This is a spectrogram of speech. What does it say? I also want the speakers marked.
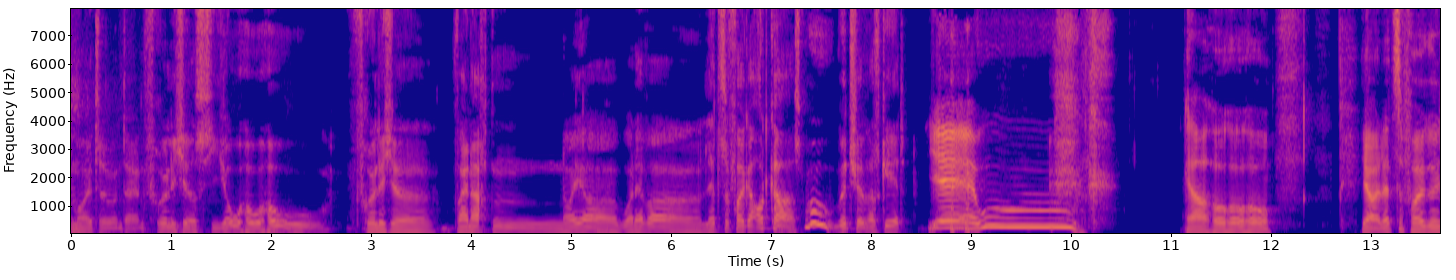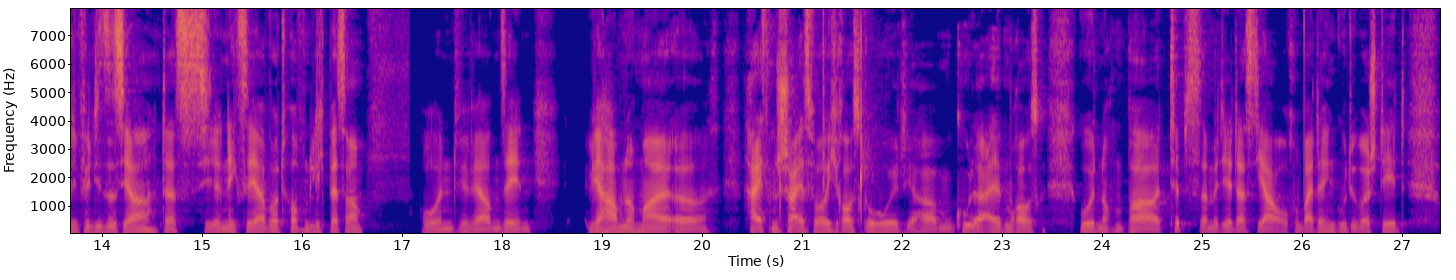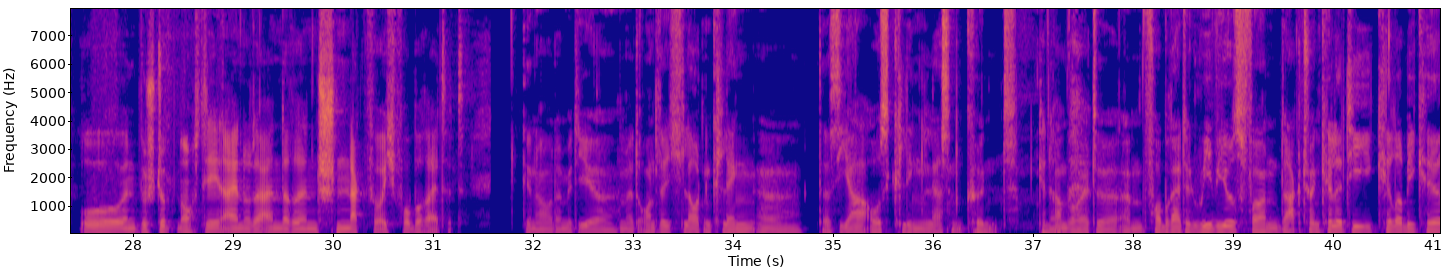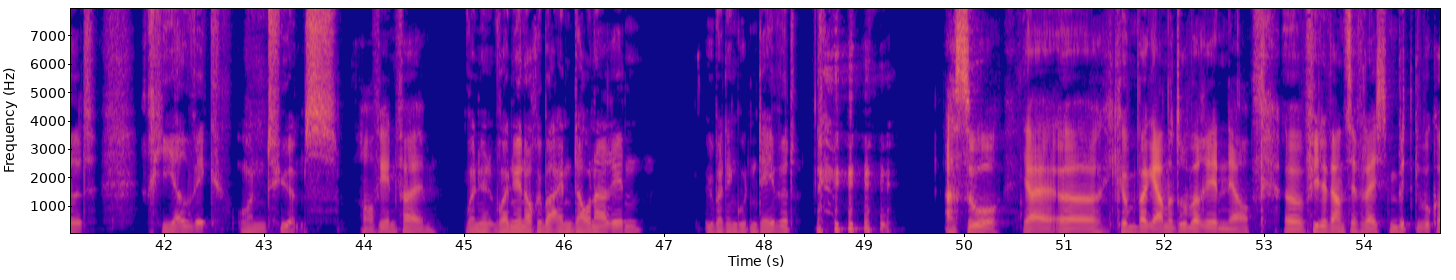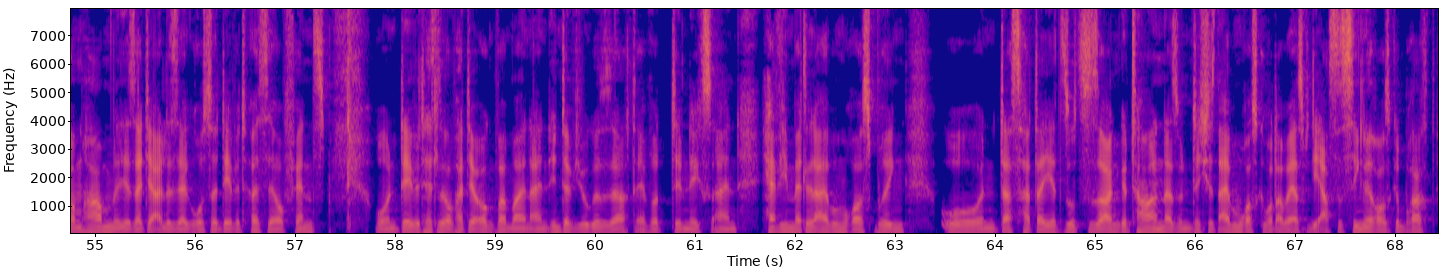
Speaker 1: Metal Meute und ein fröhliches Yo ho ho. Fröhliche Weihnachten, Neujahr, whatever. Letzte Folge Outcast. Woo, Mitchell, was geht?
Speaker 2: Yeah, woo. ja, ho ho ho. Ja, letzte Folge für dieses Jahr. Das nächste Jahr wird hoffentlich besser und wir werden sehen. Wir haben nochmal äh, heißen Scheiß für euch rausgeholt. Wir haben coole Alben rausgeholt, noch ein paar Tipps, damit ihr das Jahr auch weiterhin gut übersteht und bestimmt noch den ein oder anderen Schnack für euch vorbereitet.
Speaker 1: Genau, damit ihr mit ordentlich lauten Klängen äh, das Jahr ausklingen lassen könnt. Genau. Haben wir heute ähm, vorbereitet Reviews von Dark Tranquility, Killer Be Killed, Hjelvik und Hyms.
Speaker 2: Auf jeden Fall.
Speaker 1: Wollen wir, wollen wir noch über einen Downer reden? Über den guten David.
Speaker 2: Ach so, ja, äh, können wir gerne drüber reden, ja. Äh, viele werden es ja vielleicht mitbekommen haben, ihr seid ja alle sehr große David Hasselhoff-Fans. Und David Hasselhoff hat ja irgendwann mal in einem Interview gesagt, er wird demnächst ein Heavy-Metal-Album rausbringen. Und das hat er jetzt sozusagen getan. Also nicht das Album rausgebracht, aber erstmal die erste Single rausgebracht.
